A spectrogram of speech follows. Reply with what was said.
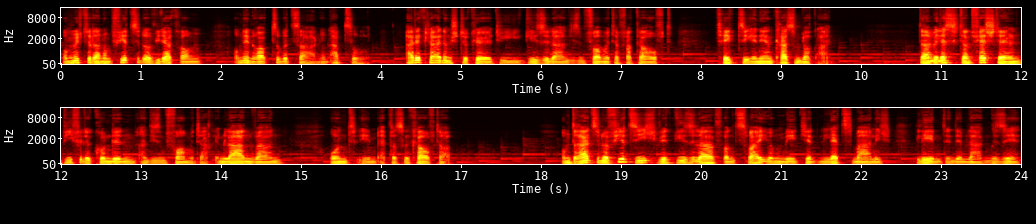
und möchte dann um 14 Uhr wiederkommen, um den Rock zu bezahlen und abzuholen. Alle Kleidungsstücke, die Gisela an diesem Vormittag verkauft, trägt sie in ihren Kassenblock ein. Damit lässt sich dann feststellen, wie viele Kundinnen an diesem Vormittag im Laden waren und ihm etwas gekauft haben. Um 13.40 Uhr wird Gisela von zwei jungen Mädchen letztmalig lebend in dem Laden gesehen.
